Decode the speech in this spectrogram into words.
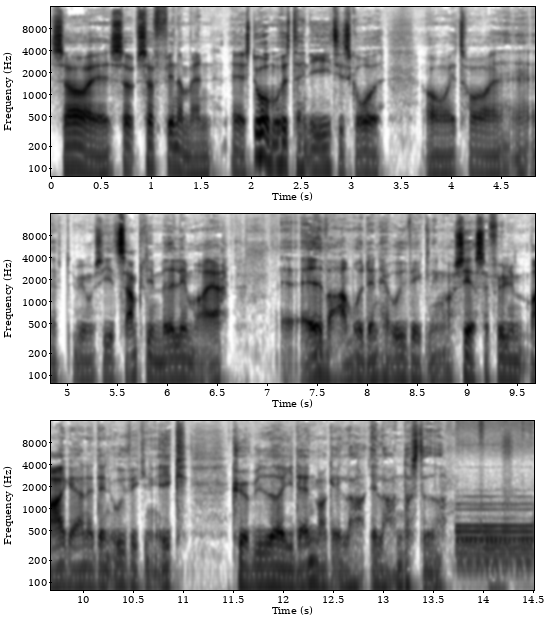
så, øh, så, så finder man øh, stor modstand i etisk råd. Og jeg tror, øh, at vi må sige, at samtlige medlemmer er advarer mod den her udvikling, og ser selvfølgelig meget gerne, at den udvikling ikke kører videre i Danmark eller, eller andre steder.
